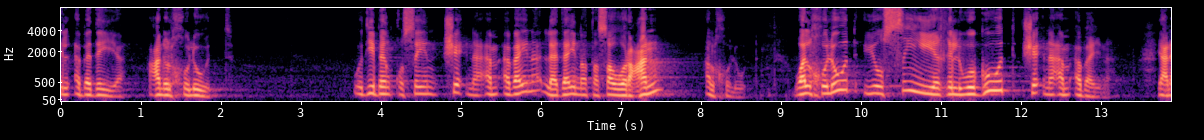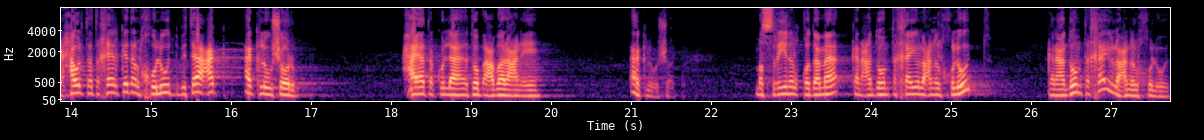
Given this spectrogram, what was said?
الأبدية عن الخلود. ودي بين قوسين شئنا أم أبينا لدينا تصور عن الخلود. والخلود يصيغ الوجود شئنا أم أبينا. يعني حاول تتخيل كده الخلود بتاعك أكل وشرب. حياتك كلها هتبقى عبارة عن إيه؟ أكل وشرب. المصريين القدماء كان عندهم تخيل عن الخلود؟ كان عندهم تخيل عن الخلود.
